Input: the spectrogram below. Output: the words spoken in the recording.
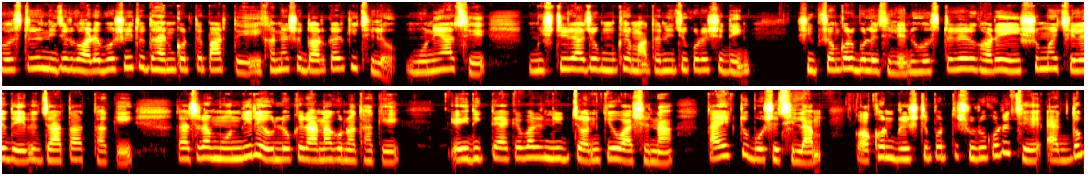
হোস্টেলে নিজের ঘরে বসেই তো ধ্যান করতে পারতে, এখানে আসার দরকার কি ছিল? মনে আছে, মিষ্টি রাজক মুখে মাথা নিচু করে সেদিন শিবশঙ্কর বলেছিলেন, হোস্টেলের ঘরে এই সময় ছেলেদের যাতায়াত থাকে, তাছাড়া মন্দিরেও লোকের আনাগোনা থাকে। এই দিকটা একেবারে নির্জন, কেউ আসে না, তাই একটু বসেছিলাম। কখন বৃষ্টি পড়তে শুরু করেছে, একদম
